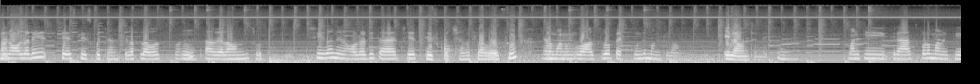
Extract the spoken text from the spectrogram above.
నేను ఆల్రెడీ చేసి తీసుకొచ్చాను శీల ఫ్లవర్స్ కొని Hmm. అవి ఎలా ఉందో చూద్దాం. శీల నేను ఆల్రెడీ తయారు చేసి తీసుకొచ్చాను ఫ్లవర్స్. మనం వాజ్లో పెట్టుకుంటే మనకి ఇలా ఉంటుంది. ఇలా ఉంటుంది. మనకి గ్రాస్ కూడా మనకి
